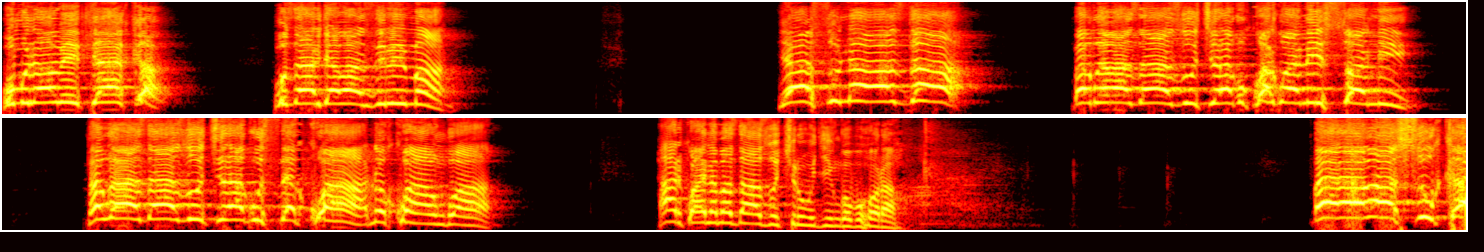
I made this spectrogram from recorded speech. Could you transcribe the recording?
umuriro w'iteka uzarya abanzi b'imana. Yesu naza! Bamwe bazazukira gukorwa n'isoni. Bamwe bazazukira gusekwa no kwangwa. Ariko hari n'abazazukira ubugingo buhoraho. Barabashuka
